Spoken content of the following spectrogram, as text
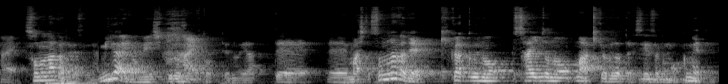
はい。その中でですね、未来の名刺プロジェクトっていうのをやって、えーまして、その中で企画の、サイトの、まあ企画だったり制作も含めて、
